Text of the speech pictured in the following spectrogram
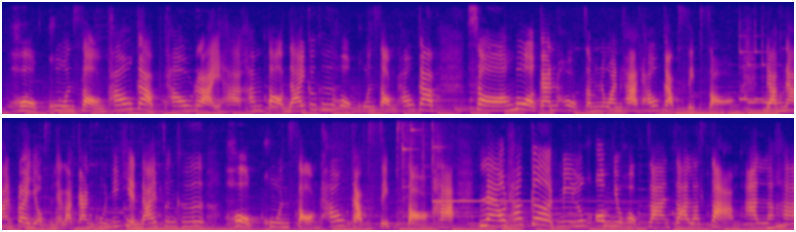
6 คูณ 2 เท่ากับเท่าไหร่คะคำตอบได้ก็คือ 6 คูณ 2 เท่ากับ 2 บวกกัน 6จำนวนค่ะ เท่ากับ 12 ดังนั้นประโยคสัญลักษณ์การคูณที่เขียนได้จึงคือ6คูณ2เท่ากับ 12 ค่ะ แล้วถ้าเกิดมีลูกอมอยู่ 6 จานจานละ 3 อันล่ะคะ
